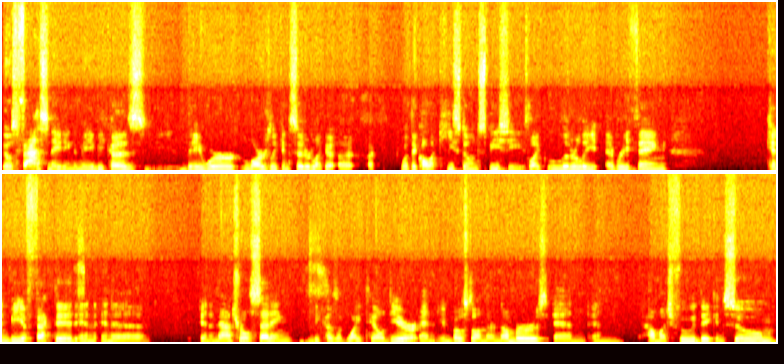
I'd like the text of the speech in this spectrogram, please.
it was fascinating to me because they were largely considered like a, a, a, what they call a keystone species. Like literally everything can be affected in in a in a natural setting because of white-tailed deer. And both on their numbers and and how much food they consume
